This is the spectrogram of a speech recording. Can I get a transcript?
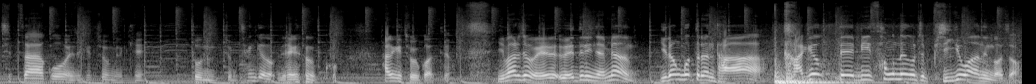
집 사고 이렇게 좀 이렇게 돈 좀 챙겨 내놓고 하는 게 좋을 것 같아요. 이 말을 좀 왜 왜 드리냐면 이런 것들은 다 가격 대비 성능을 좀 비교하는 거죠.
